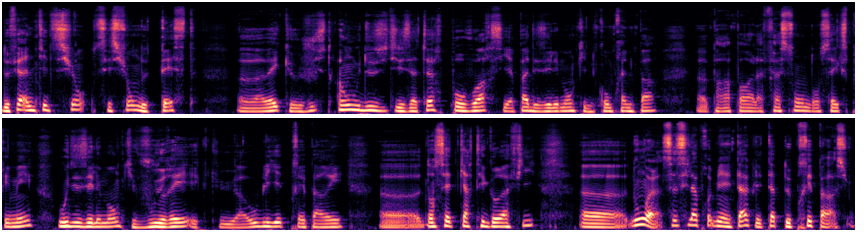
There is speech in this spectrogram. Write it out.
de faire une petite session de test euh, avec juste un ou deux utilisateurs pour voir s'il n'y a pas des éléments qui ne comprennent pas euh, par rapport à la façon dont c'est exprimé ou des éléments qu'ils voudraient et que tu as oublié de préparer euh, dans cette cartographie. donc voilà, ça c'est la première étape, l'étape de préparation.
